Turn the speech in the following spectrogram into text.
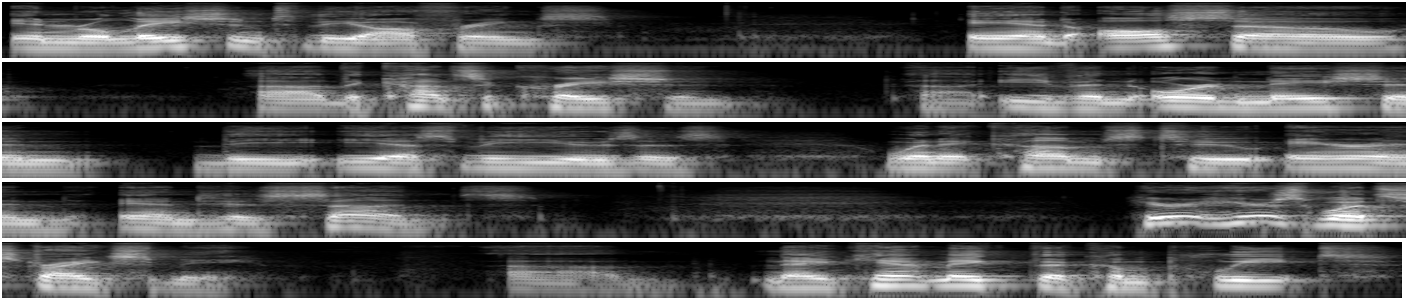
in relation to the offerings and also uh, the consecration uh, even ordination the ESV uses when it comes to Aaron and his sons. Here, here's what strikes me. Um, now, you can't make the complete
